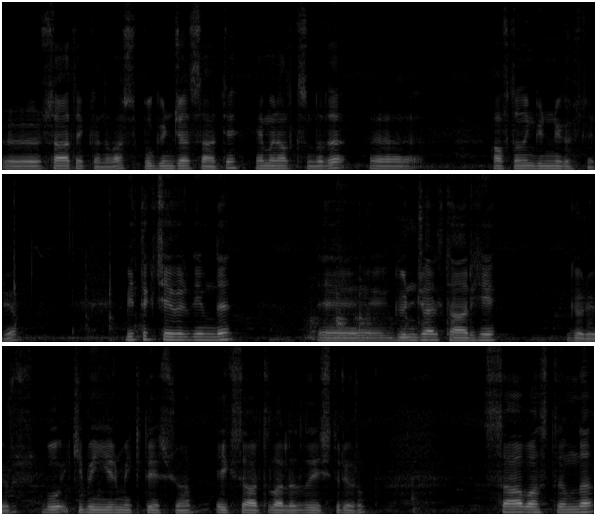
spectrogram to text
e, saat ekranı var. Bu güncel saati. Hemen alt kısımda da e, haftanın gününü gösteriyor. Bir tık çevirdiğimde e, güncel tarihi görüyoruz. Bu 2022'deyiz şu an. Eksi artılarla da değiştiriyorum. Sağa bastığımda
